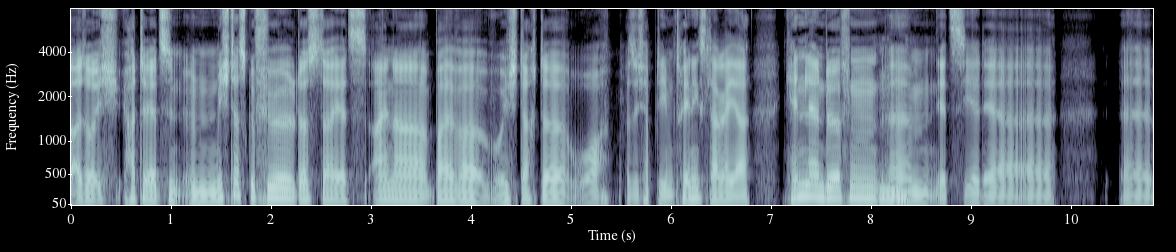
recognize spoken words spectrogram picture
also ich hatte jetzt nicht das Gefühl, dass da jetzt einer bei war, wo ich dachte, boah, also ich habe die im Trainingslager ja kennenlernen dürfen. Mhm. Ähm, jetzt hier der äh, äh,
